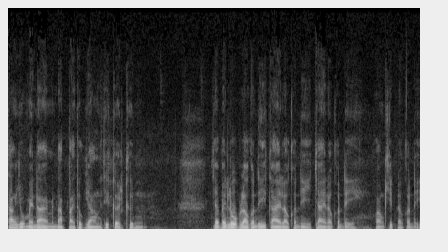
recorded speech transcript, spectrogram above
ตั้งอยู่ไม่ได้มันดับไปทุกอย่างในที่เกิดขึ้น จะเป็นรูปเราก็ดีกายเราก็ดีใจเราก็ดี ความคิดเราก็ดี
